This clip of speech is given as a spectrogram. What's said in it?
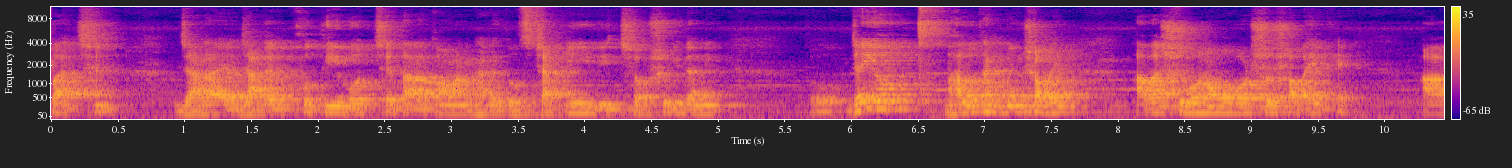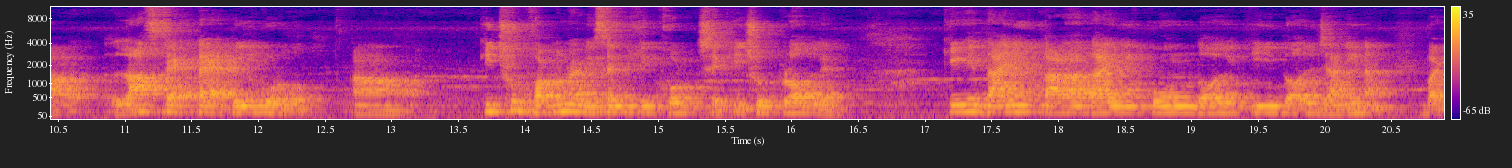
পাচ্ছেন, যারা যাদের ক্ষতি হচ্ছে তারা তো আমার ঘাড়ে দোষ চাপিয়েই দিচ্ছে, অসুবিধা নেই। তো যাই হোক, ভালো থাকবেন সবাই। আবার শুভ নববর্ষ সবাইকে। আর লাস্ট একটা অ্যাপিল করব কিছু ঘটনা রিসেন্টলি ঘটছে, কিছু প্রবলেম কে দায়ী, কারা দায়ী, কোন দল, কি দল জানি না বাট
